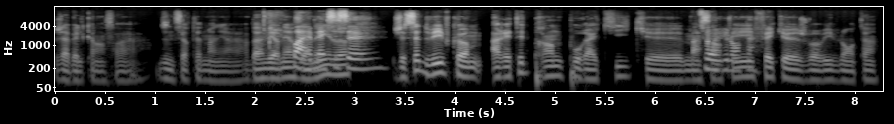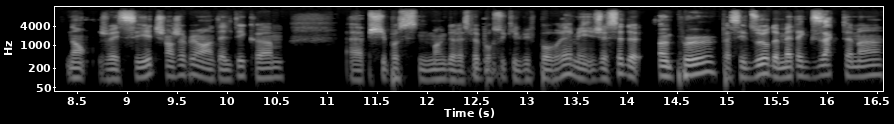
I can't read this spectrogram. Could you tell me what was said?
j'avais le cancer, d'une certaine manière. Dans les dernières Ouais, années, ben ça. j'essaie de vivre comme, arrêter de prendre pour acquis que ma Tu santé fait que je vais vivre longtemps. Non, je vais essayer de changer un peu ma mentalité comme, euh, puis je sais pas si c'est une manque de respect pour ceux qui le vivent pas vrai, mais j'essaie de, un peu, parce que c'est dur de mettre exactement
